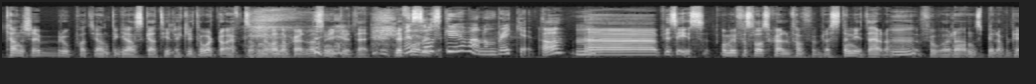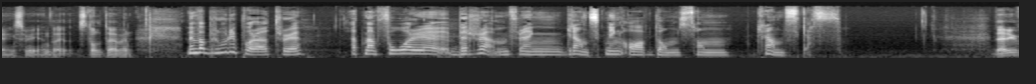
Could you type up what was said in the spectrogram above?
Kanske beror på att jag inte granskat tillräckligt hårt då eftersom det var de själva som gick ut där. Men så vi... skrev han om Breakit. Ja, mm. uh, precis. Om vi får slå oss själva för brösten lite här då. Mm. För vår spelrapportering som vi ändå är stolta över. Men vad beror det på då tror du? Att man får beröm för en granskning av de som granskas. Det är ju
